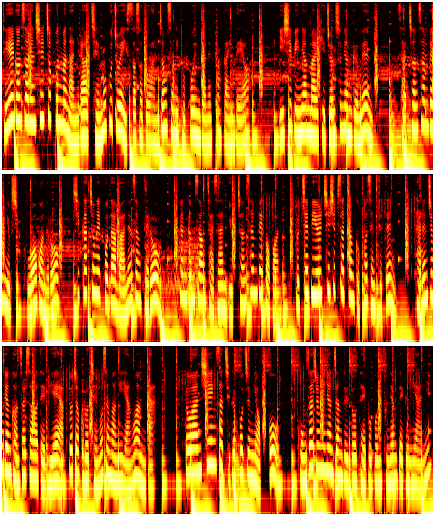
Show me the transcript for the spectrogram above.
DL건설은 실적뿐만 아니라 재무 구조에 있어서도 안정성이 돋보인다는 평가인데요. 22년 말 기준 수년금은 4,369억 원으로 시가총액보다 많은 상태로 현금성 자산 6,300억 원, 부채 비율 74.9%등 다른 중견 건설사와 대비해 압도적으로 재무 상황이 양호합니다. 또한 시행사 지급 보증이 없고 공사 중인 현장들도 대부분 분양 대금이 아닌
